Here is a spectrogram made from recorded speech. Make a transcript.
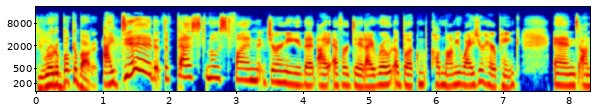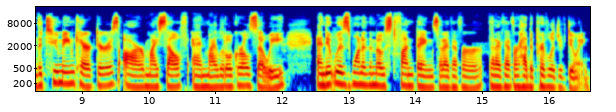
You wrote a book about it. I did. The best, most fun journey that I ever did. I wrote a book called Mommy, Why Is Your Hair Pink? And um, the two main characters are myself and my little girl Zoe. And it was one of the most fun things that I've ever that I've ever had the privilege of doing.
